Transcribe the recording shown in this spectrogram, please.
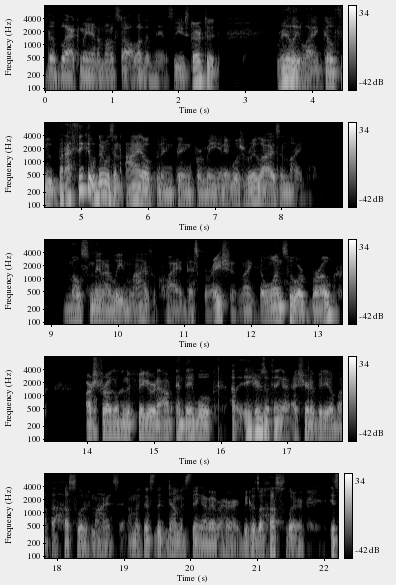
the black man amongst all other men. So you start to really like go through but i think it, there was an eye-opening thing for me and it was realizing like most men are leading lives of quiet desperation. Like the ones who are broke are struggling to figure it out and they will uh, here's the thing I, I, shared a video about the hustler's mindset. I'm like that's the dumbest thing i've ever heard because a hustler is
